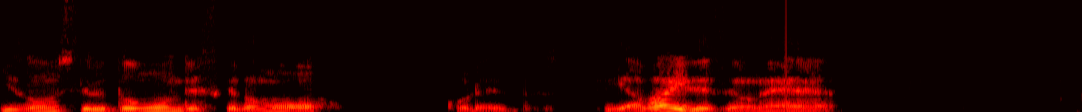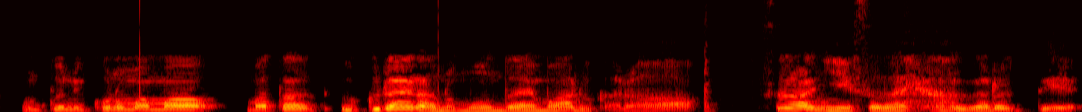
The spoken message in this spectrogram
依存してると思うんですけども、これ、やばいですよね。本当にこのまま、またウクライナの問題もあるから、さらに餌代が上がるって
